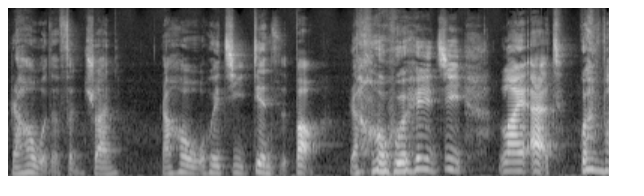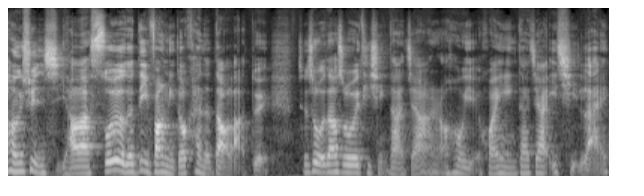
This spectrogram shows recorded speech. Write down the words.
然后我的粉专，然后我会寄电子报。然后我会寄 Line at 官方讯息，好了，所有的地方你都看得到啦。对，就是我到时候会提醒大家，然后也欢迎大家一起来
